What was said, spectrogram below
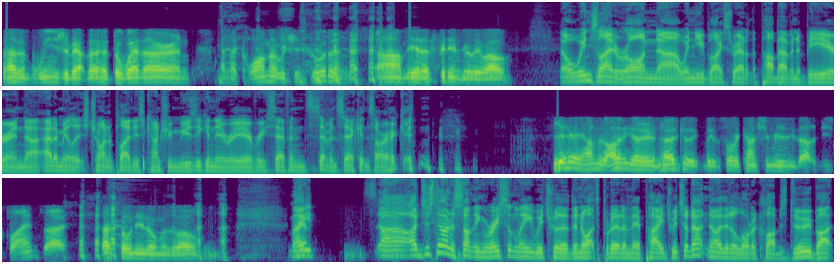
They haven't whinged about the the weather and, and the climate, which is good. And um, yeah, they fit in really well. They'll whinge later on uh, when you blokes are out at the pub having a beer and uh, Adam Elliott's trying to play this country music in their ear every seven seven seconds, I reckon. Yeah, I don't think they've even heard the the sort of country music that he's playing, so that's all new to them as well. Mate, uh, I just noticed something recently, which the, Knights put out on their page, which I don't know that a lot of clubs do, but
